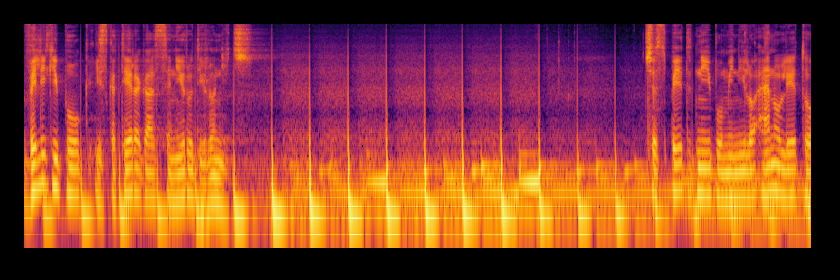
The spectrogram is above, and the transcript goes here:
Veliki pok, iz katerega se ni rodilo nič. Čez pet dni bo minilo eno leto,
